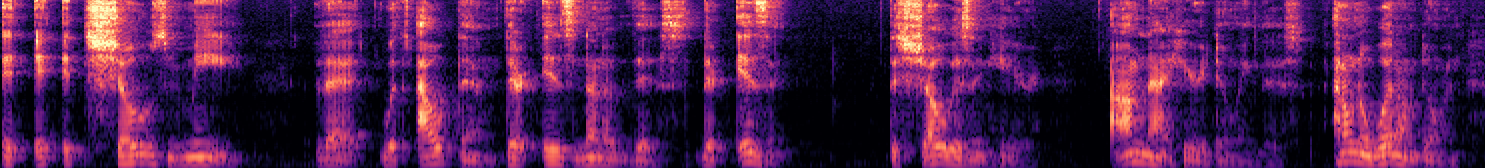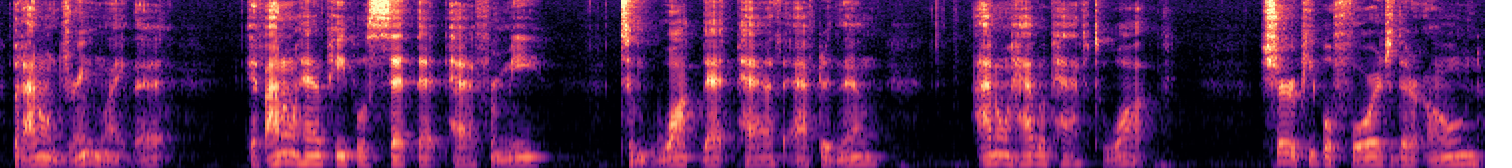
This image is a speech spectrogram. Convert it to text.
It, it, it shows me that without them, there is none of this. There isn't. The show isn't here. I'm not here doing this. I don't know what I'm doing, but I don't dream like that. If I don't have people set that path for me to walk that path after them, I don't have a path to walk. Sure, people forge their own,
